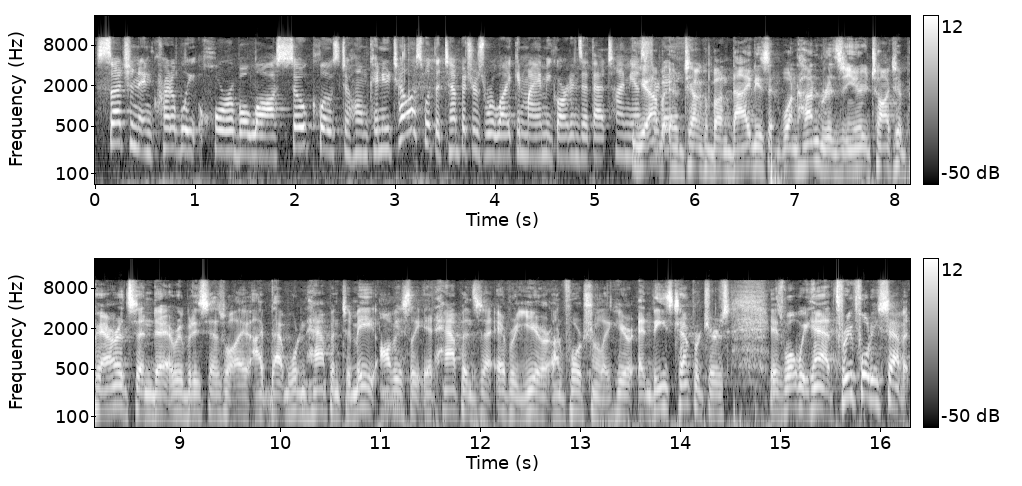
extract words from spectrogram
such an incredibly horrible loss, so close to home. Can you tell us what the temperatures were like in Miami Gardens at that time yesterday? Yeah, I'm talking about 90s and 100s. And you, you talk to parents, and uh, everybody says, well, I, I, that wouldn't happen to me. Obviously, it happens uh, every year, unfortunately, here. And these temperatures is what we had 347.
